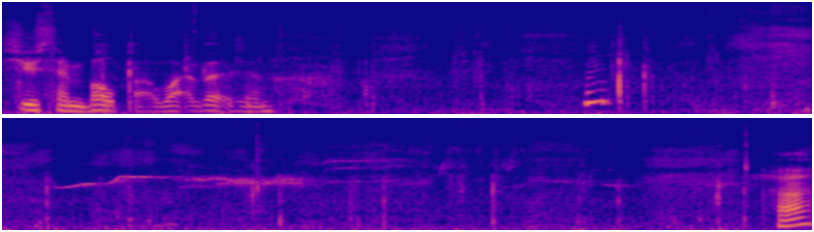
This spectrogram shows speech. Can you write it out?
It's Usain Bolt, but white version. Huh?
